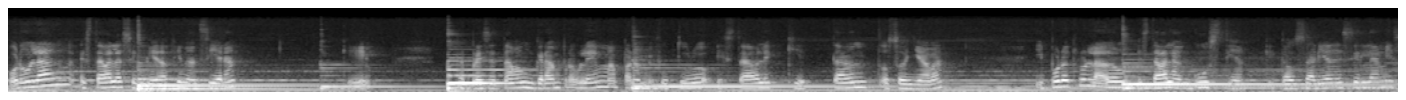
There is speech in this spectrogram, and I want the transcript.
Por un lado estaba la seguridad financiera, representaba un gran problema para mi futuro estable que tanto soñaba. Y por otro lado estaba la angustia que causaría decirle a mis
